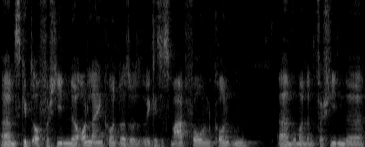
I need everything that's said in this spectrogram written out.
Ähm, es gibt auch verschiedene Online-Konten, also wirklich so Smartphone-Konten, ähm, wo man dann verschiedene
